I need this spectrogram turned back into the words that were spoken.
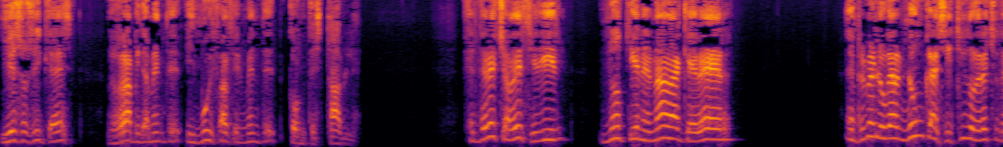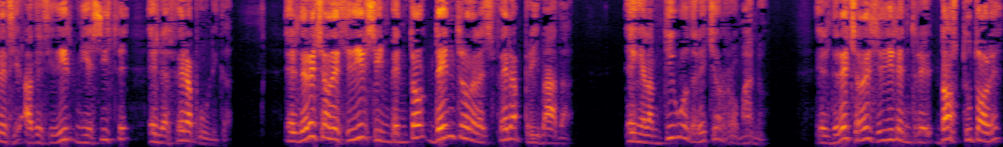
Y eso sí que es rápidamente y muy fácilmente contestable. El derecho a decidir no tiene nada que ver. En primer lugar, nunca ha existido derecho a decidir ni existe en la esfera pública. El derecho a decidir se inventó dentro de la esfera privada, en el antiguo derecho romano. El derecho a decidir entre dos tutores,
